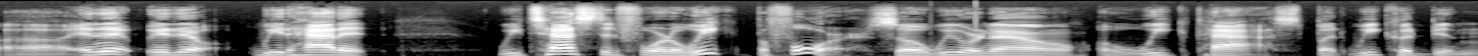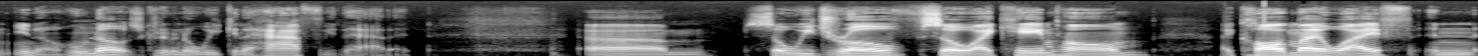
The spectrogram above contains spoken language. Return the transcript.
uh, and it, it we'd had it. We tested for it a week before, so we were now a week past. But we could have been, you know, who knows? Could have been a week and a half. We'd had it. Um, so we drove. So I came home. I called my wife and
